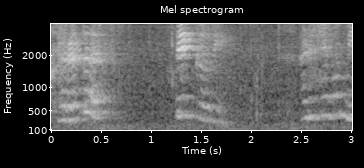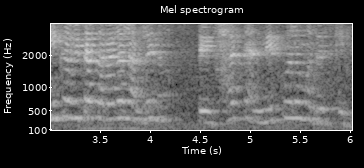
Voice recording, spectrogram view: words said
खर तर ते कवी. आणि जेव्हा मी कविता करायला लागले ना तेव्हा त्यांनीच मला मदत केली.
